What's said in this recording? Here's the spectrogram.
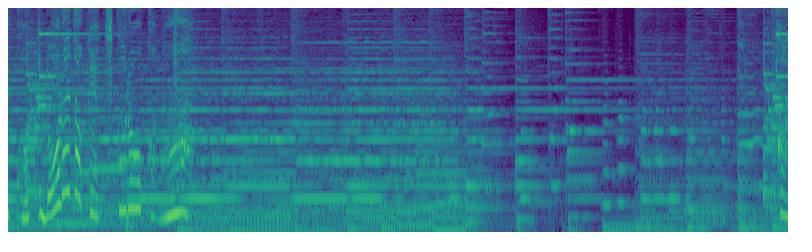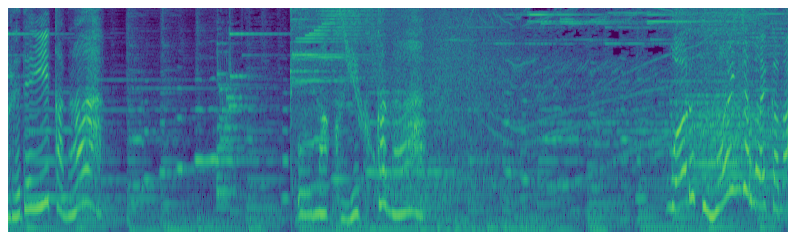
にこどれだけ作ろうかな。これでいいかな。うまくいくかな。悪くないんじゃないかな。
